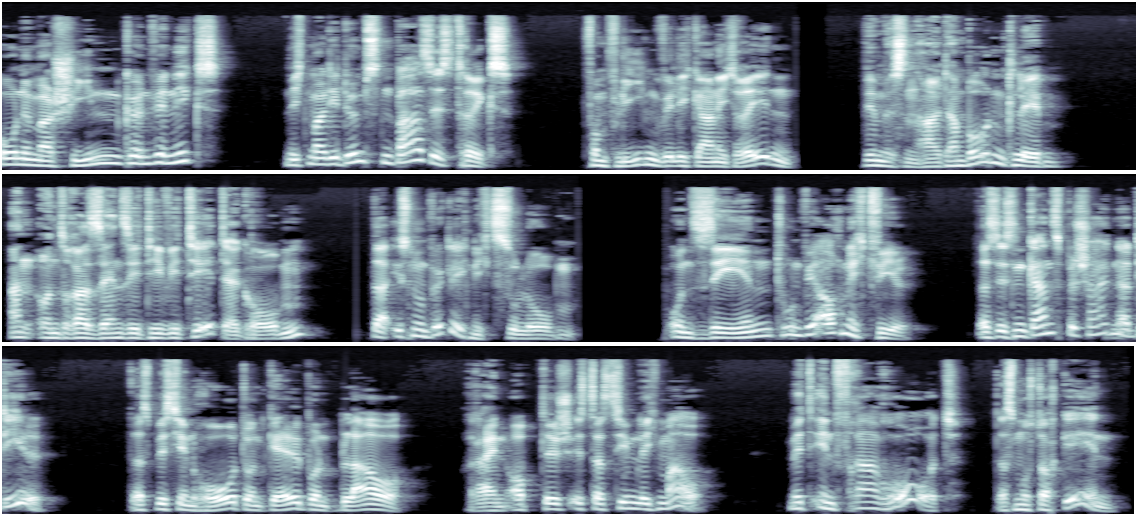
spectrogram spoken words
Ohne Maschinen können wir nix. Nicht mal die dümmsten Basistricks. Vom Fliegen will ich gar nicht reden. Wir müssen halt am Boden kleben. An unserer Sensitivität der Groben, da ist nun wirklich nichts zu loben. Und sehen tun wir auch nicht viel. Das ist ein ganz bescheidener Deal. Das bisschen Rot und Gelb und Blau. Rein optisch ist das ziemlich mau. Mit Infrarot, das muss doch gehen.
